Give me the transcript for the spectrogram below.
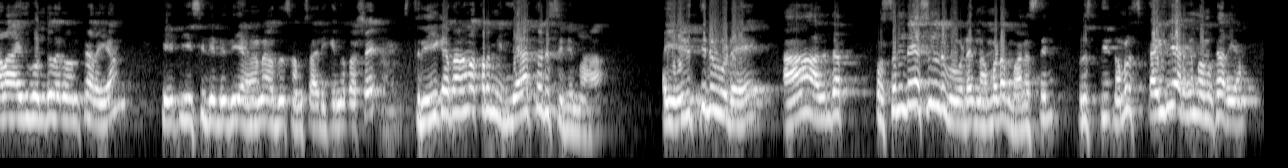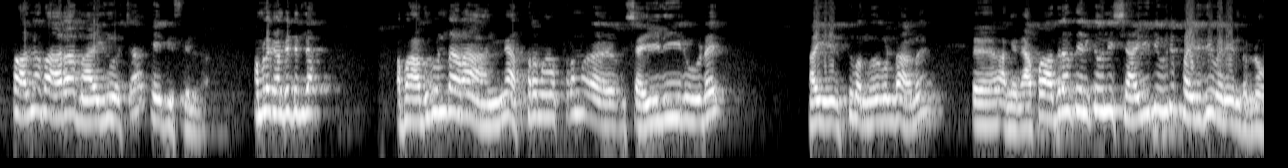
ആളായതുകൊണ്ട് തന്നെ നമുക്കറിയാം കെ പി എസ് ലളിതയാണ് അത് സംസാരിക്കുന്നത്. പക്ഷേ സ്ത്രീ കഥാപാത്രം ഇല്ലാത്തൊരു സിനിമ ആ എഴുത്തിലൂടെ ആ അതിന്റെ പ്രസന്റേഷനിലൂടെ നമ്മുടെ മനസ്സിൽ ഒരു നമ്മൾ കഴിഞ്ഞിറങ്ങുമ്പോൾ നമുക്കറിയാം. അപ്പോൾ അതിനകത്ത് ആരാ നായകെന്ന് വെച്ചാൽ കെ പി എസ് ലളിത. നമ്മൾ കണ്ടിട്ടില്ല. അപ്പോൾ അതുകൊണ്ടാണ് അങ്ങ് അത്രമാത്രം ശൈലിയിലൂടെ ആ എഴുത്ത് വന്നതുകൊണ്ടാണ് കൊണ്ടാണ് അങ്ങനെ. അപ്പോൾ അതിനകത്ത് എനിക്ക് തോന്നി ശൈലി ഒരു പരിധി വരെ ഉണ്ടല്ലോ.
